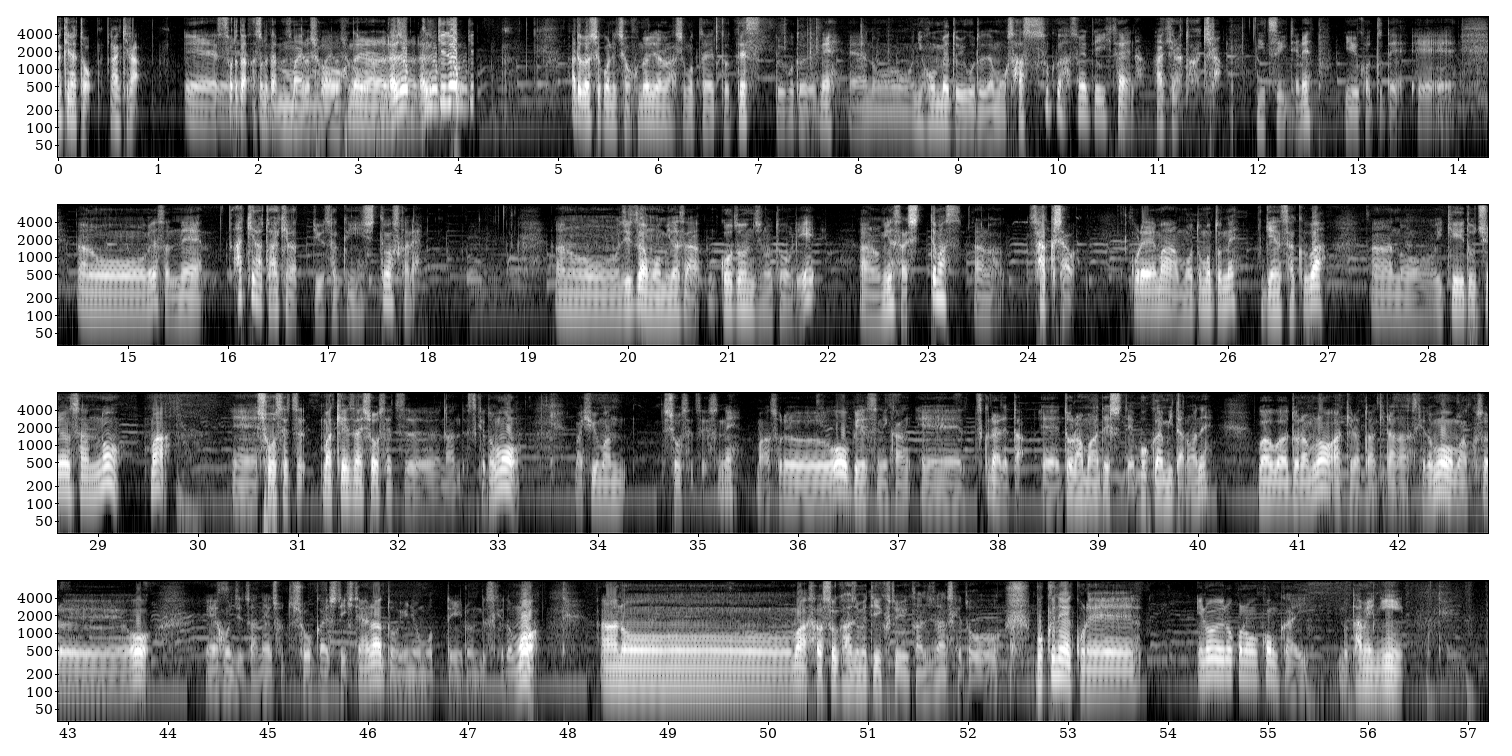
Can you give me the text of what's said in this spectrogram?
アキラとアキラ。えー、それでは始めてまいりましょう。ほのりらラジオ研究所ありまして、こんにちは。ほのりらの橋本彩斗です。ということでね、えーあのー、2本目ということで、もう早速始めていきたいな。アキラとアキラについてね、ということで、えー、あのー、皆さんね、アキラとアキラっていう作品知ってますかね？あのー、実はもう皆さんご存知の通り、あの、皆さん知ってます？あの、作者は。これ、まあ、もともとね、原作は、あの、池井戸潤さんの、まあ、えー小説、まあ、経済小説なんですけども、まあ、ヒューマン小説ですね。まあ、それをベースにかん、えー作られた、えードラマでして、僕が見たのはね、ワウワウドラマのアキラとアキラなんですけども、まあ、それを、えー本日はね、ちょっと紹介していきたいなというふうに思っているんですけども、あのーまあ、早速始めていくという感じなんですけど、僕ね、これ、いろいろこの今回のために、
